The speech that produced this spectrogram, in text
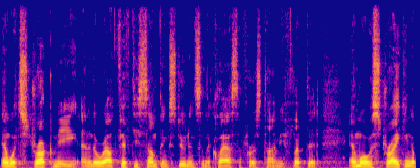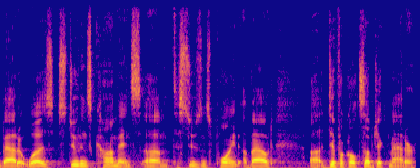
and what struck me, and there were about 50 something students in the class the first time he flipped it, and what was striking about it was students' comments, um, to Susan's point, about uh, difficult subject matter.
